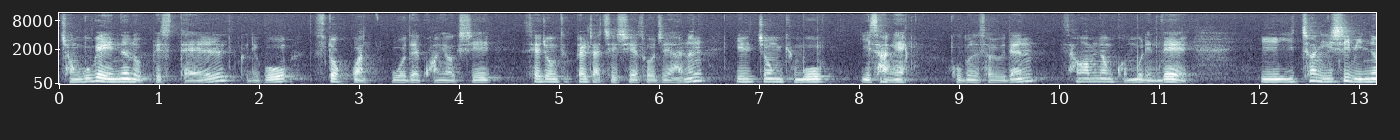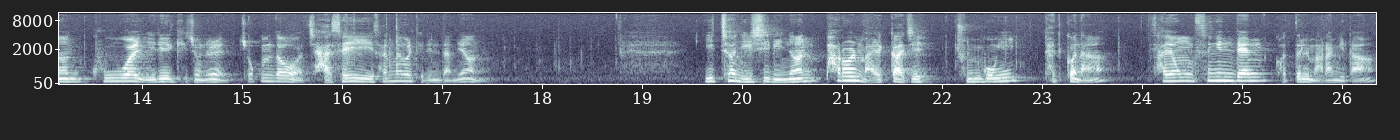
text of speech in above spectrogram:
전국에 있는 오피스텔 그리고 수도권 5대 광역시 세종특별자치시에 소재하는 일정 규모 이상의 구분 소유된 상업용 건물인데 이 2022년 9월 1일 기준을 조금 더 자세히 설명을 드린다면 2022년 8월 말까지 준공이 됐거나 사용 승인된 것들을 말합니다.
